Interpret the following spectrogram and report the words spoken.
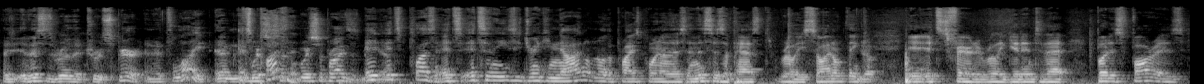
This is really the true spirit, and it's light, and It's which, pleasant. which surprises me. It, yeah. It's pleasant. It's it's an easy drinking. Now I don't know the price point on this, and this is a past release, so I don't think Yep. it's fair to really get into that. But as far as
